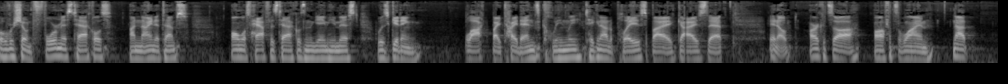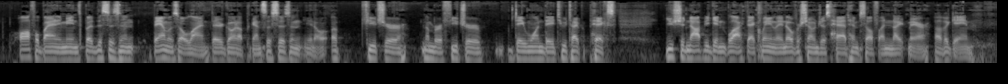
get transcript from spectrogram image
Overshown four missed tackles on nine attempts almost half his tackles in the game he missed was getting blocked by tight ends cleanly, taken out of plays by guys that, you know, Arkansas offensive line, not awful by any means, but this isn't Bama's O line they're going up against. This isn't, you know, a future number of future day one, day two type of picks. You should not be getting blocked that cleanly, and Overshown just had himself a nightmare of a game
